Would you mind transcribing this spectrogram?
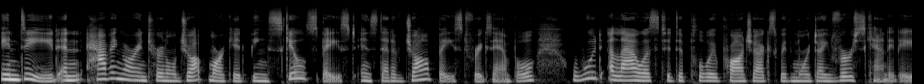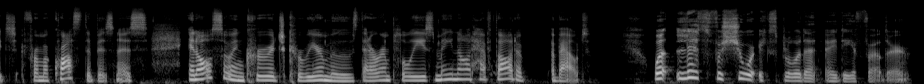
Indeed, and having our internal job market being skills based instead of job based, for example, would allow us to deploy projects with more diverse candidates from across the business and also encourage career moves that our employees may not have thought of, about. Well, let's for sure explore that idea further.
